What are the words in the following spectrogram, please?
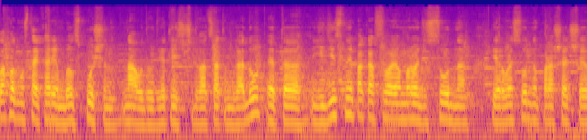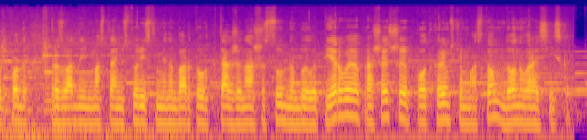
Теплоход Мустай Карим был спущен на воду в 2020 году. Это единственное пока в своем роде судно, первое судно, прошедшее под разводными мостами с туристами на борту. Также наше судно было первое, прошедшее под Крымским мостом до Новороссийска.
